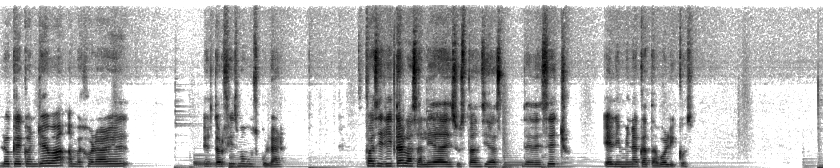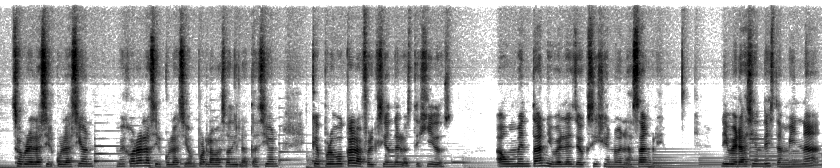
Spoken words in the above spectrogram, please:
lo que conlleva a mejorar el el torfismo muscular. Facilita la salida de sustancias de desecho. Elimina catabólicos. Sobre la circulación. Mejora la circulación por la vasodilatación que provoca la fricción de los tejidos. Aumenta niveles de oxígeno en la sangre. Liberación de histamina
